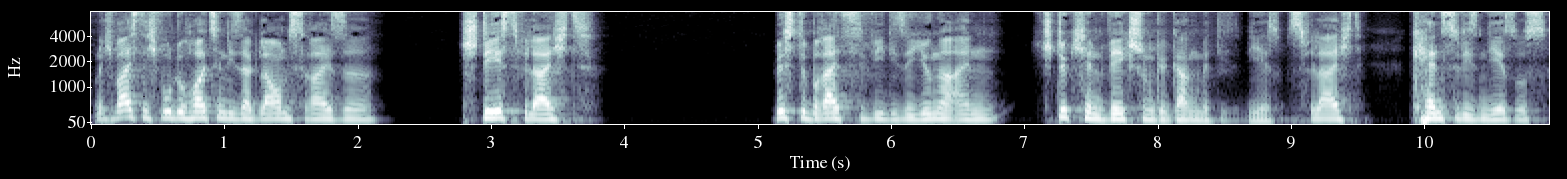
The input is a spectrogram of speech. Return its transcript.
Und ich weiß nicht, wo du heute in dieser Glaubensreise stehst. Vielleicht bist du bereits wie diese Jünger ein Stückchen Weg schon gegangen mit diesem Jesus. Vielleicht kennst du diesen Jesus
